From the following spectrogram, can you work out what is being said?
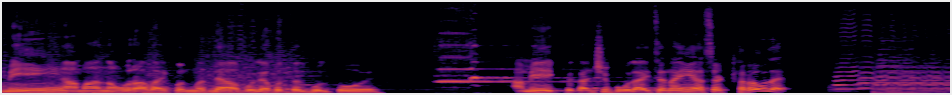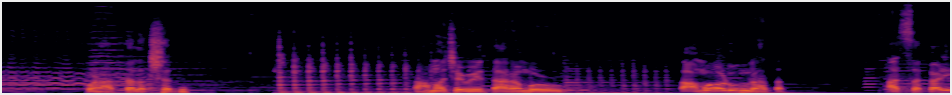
मी आम्हा नवरा बायकोंमधल्या अबोल्याबद्दल बोलतोय. आम्ही एकमेकांशी बोलायचं नाही असं ठरवलंय. पण आता लक्षात येत. कामाच्या वेळी तारांबळ कामं अडून राहतात. आज सकाळी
